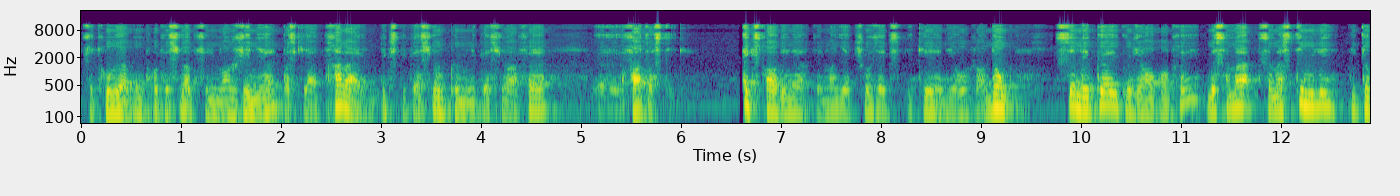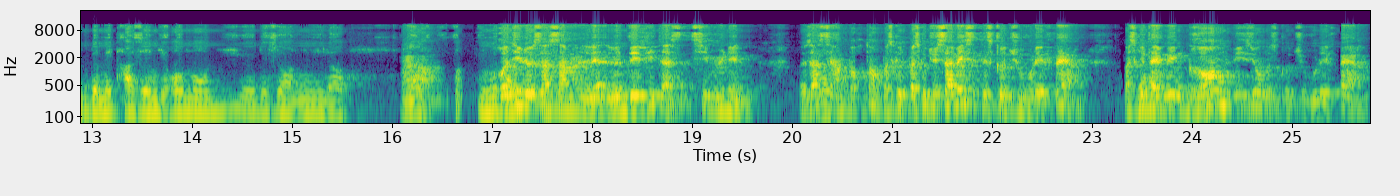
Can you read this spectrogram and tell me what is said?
j'ai trouvé une profession absolument géniale parce qu'il y a un travail d'explication, de communication à faire euh, fantastique, extraordinaire, tellement il y a de choses à expliquer, à dire aux gens. Donc, c'est l'écueil que j'ai rencontré, mais ça m'a, stimulé plutôt que de m'écraser, me dire oh mon Dieu, des ennuis. Là. Redis-le ça, ça, le, défi t'a stimulé. Ça c'est important parce que parce que tu savais que c'était ce que tu voulais faire. Parce que tu avais une grande vision de ce que tu voulais faire.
